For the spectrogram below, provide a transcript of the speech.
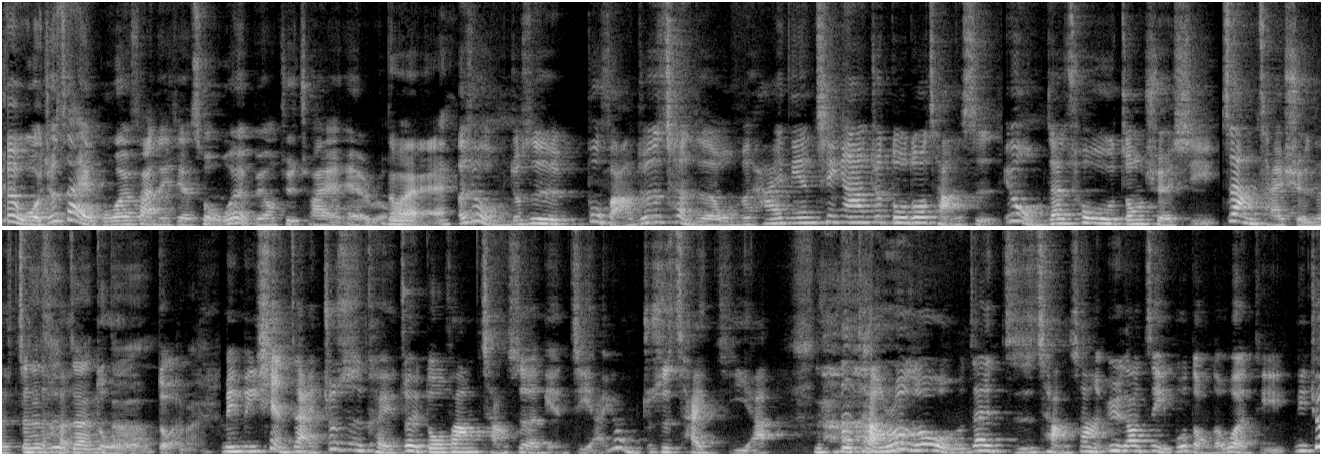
对我就再也不会犯那些错，我也不用去 try and error。对，而且我们就是不妨就是趁着我们还年轻啊，就多多尝试，因为我们在错误中学习，这样才学的真的很多。对，明明现在就是可以最多方尝试的年纪啊，因为我们就是菜鸡啊。那倘若说我们在职场上遇到自己不懂的问题，你就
